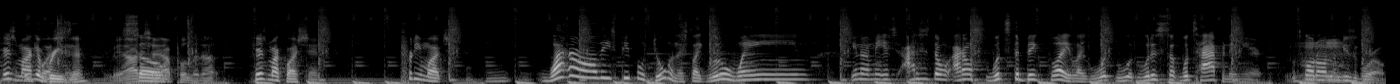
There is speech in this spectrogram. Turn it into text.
Here's my We can question. in. Yeah, I'll, So- check, I'll pull it up. Here's my question. Pretty much, why are all these people doing this? Like Lil Wayne, you know what I mean? It's, I just don't. I don't. What's the big play? Like what? What, what is what's happening here? What's going on in the music world?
